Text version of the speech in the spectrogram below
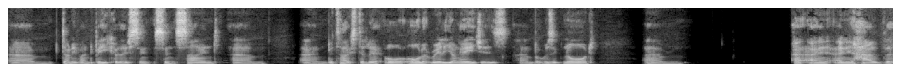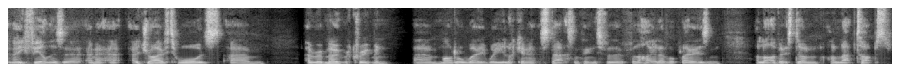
um, Donny van de Beek, who they've since, since signed, um, and Matthijs de Ligt, all, all at really young ages, um, but was ignored. Um, and, and, how they feel there's a, a, a drive towards um, a remote recruitment um, model where, where you're looking at stats and things for the for the higher level players, and a lot of it's done on laptops,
